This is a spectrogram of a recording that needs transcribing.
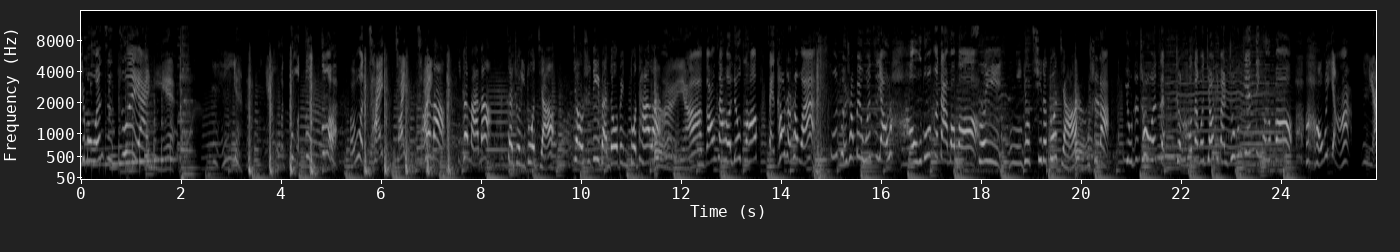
什么蚊子最爱你？我跺跺跺，我踩踩踩！妈妈？你干嘛呢？在这里跺脚，教室地板都要被你跺塌了。哎呀，刚才和刘子豪在操场上玩，我腿上被蚊子咬了好多个大包包，所以你就气得跺脚？不是啦，有只臭蚊子正好在我脚底板中间钉了个包，好痒啊！呀，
